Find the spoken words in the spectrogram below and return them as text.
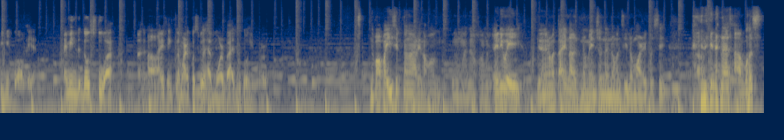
feeling ko okay yan. I mean, th- those two ah, uh, Ah. I think Lamarcus will have more value going forward. Napapaisip na nga rin ako kung ano kung Anyway, yan na naman tayo na na-mention na naman si Lamarcus eh. Ah. Hindi na natapos.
